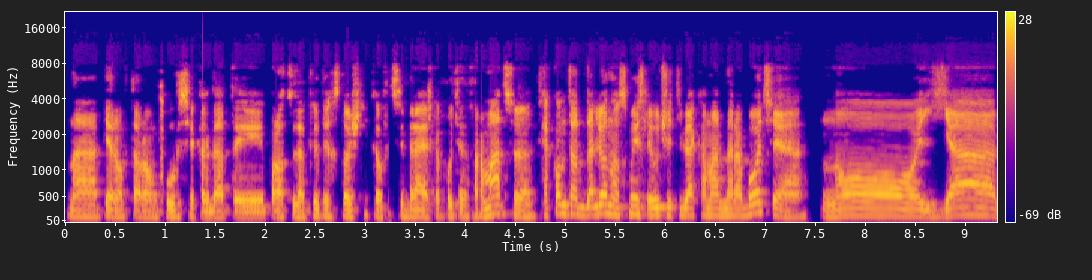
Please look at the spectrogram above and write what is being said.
на первом-втором курсе, когда ты просто из открытых источников собираешь какую-то информацию. В каком-то отдаленном смысле учат тебя командной работе, но я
